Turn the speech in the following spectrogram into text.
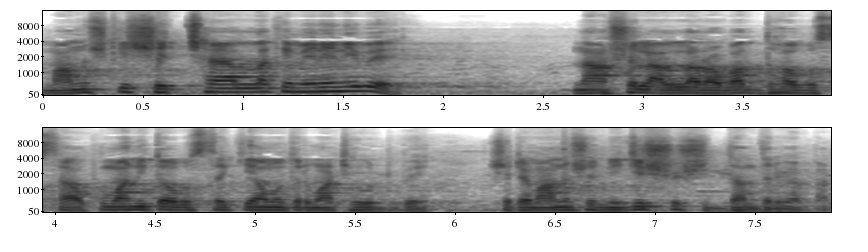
মানুষ কি স্বেচ্ছায় আল্লাহকে মেনে নিবে? না আসলে আল্লাহর অবাধ্য অবস্থা, অপমানিত অবস্থা কিয়ামতের মাঠে উঠবে, সেটা মানুষের নিজস্ব সিদ্ধান্তের ব্যাপার।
